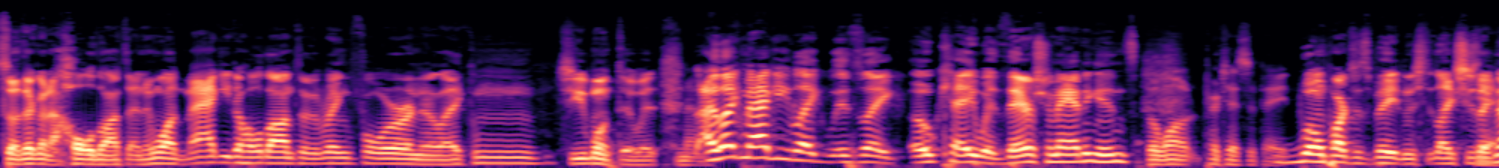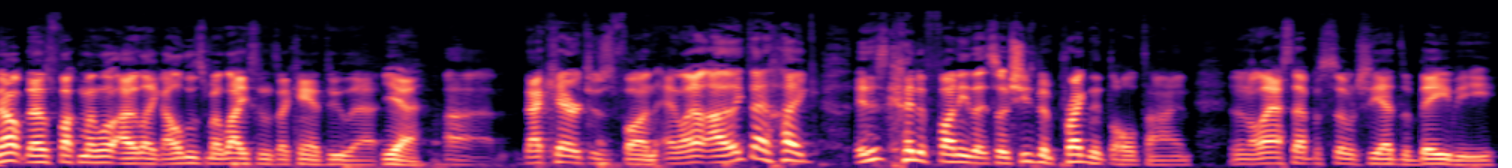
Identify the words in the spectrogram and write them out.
so they're going to hold on to, and they want Maggie to hold on to the ring for, her, and they're like, mm, she won't do it. No. I like Maggie, like is like okay with their shenanigans, But won't participate. won't participate, and she, like she's like, Yeah. no, that's fuck my. Li- I like, I'll lose my license. I can't do that. Yeah. Uh, that character's fun, and I, I like that. Like, it is kind of funny that so she's been pregnant the whole time, and in the last episode she had the baby,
